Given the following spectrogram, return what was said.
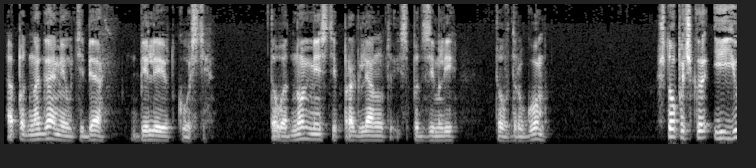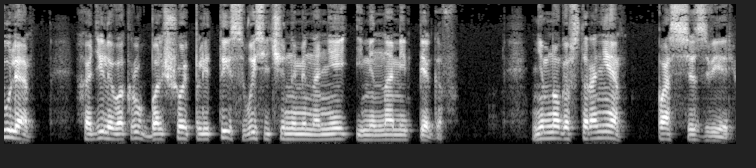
а под ногами у тебя белеют кости. То в одном месте проглянут из-под земли, то в другом. Штопочка и Юля ходили вокруг большой плиты с высеченными на ней именами пегов. Немного в стороне пасся зверь.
